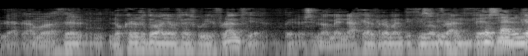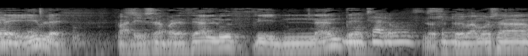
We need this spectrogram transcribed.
le acabamos de hacer, no es que nosotros vayamos a descubrir Francia, pero es un homenaje al romanticismo francés increíble. París aparece alucinante. Mucha luz. Nosotros vamos a,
